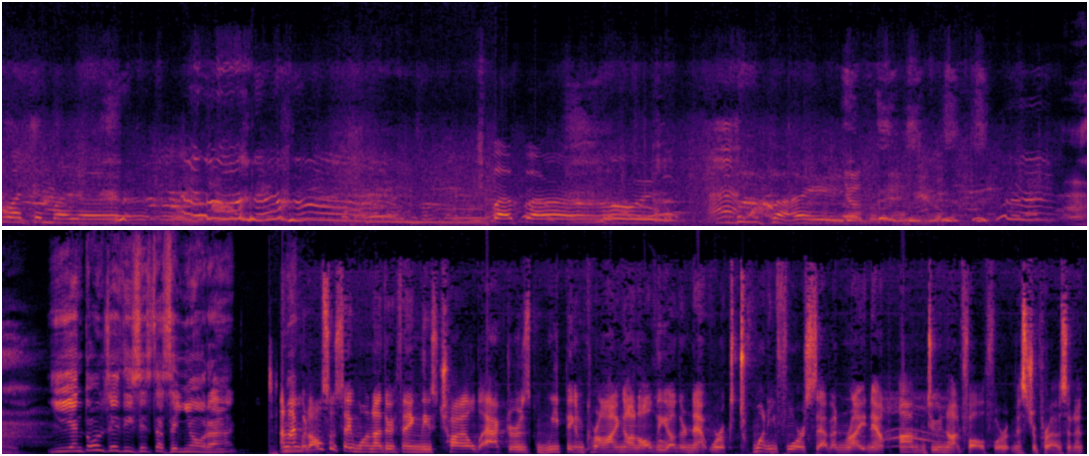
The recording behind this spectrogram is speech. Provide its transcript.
Guatemala. Papá. Papá. Y entonces dice esta señora And I would also say one other thing these child actors weeping and crying on all the other networks 24 7 right now. Um, do not fall for it, Mr. President.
